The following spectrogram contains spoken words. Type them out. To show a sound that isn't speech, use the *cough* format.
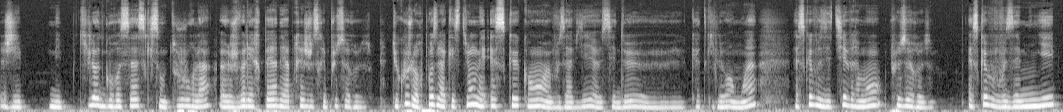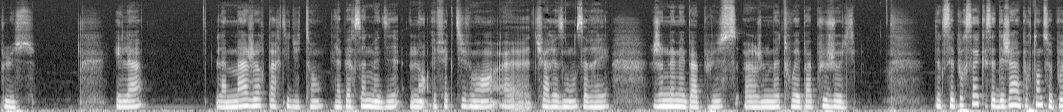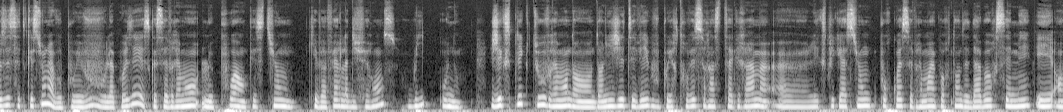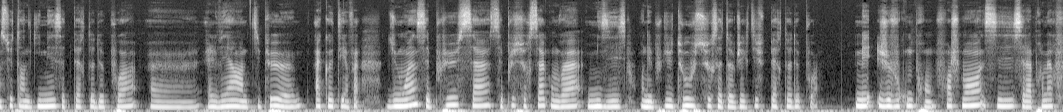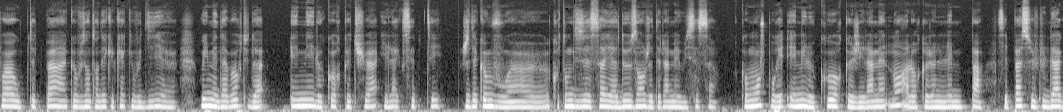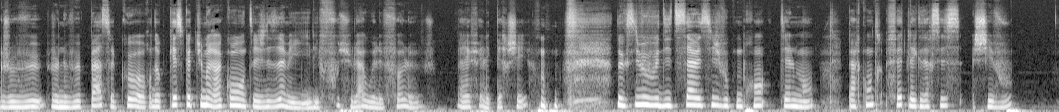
j'ai mes kilos de grossesse qui sont toujours là, euh, je veux les reperdre et après je serai plus heureuse. Du coup, je leur pose la question, mais est-ce que quand euh, vous aviez euh, ces deux 4 kilos en moins, est-ce que vous étiez vraiment plus heureuse? Est-ce que vous vous aimiez plus? Et là, la majeure partie du temps, la personne me dit non, effectivement, tu as raison, c'est vrai, je ne m'aimais pas plus, je ne me trouvais pas plus jolie. Donc c'est pour ça que c'est déjà important de se poser cette question-là. Vous pouvez-vous vous la poser? Est-ce que c'est vraiment le poids en question qui va faire la différence? Oui ou non? J'explique tout vraiment dans, dans l'IGTV que vous pouvez retrouver sur Instagram, euh, l'explication pourquoi c'est vraiment important de d'abord s'aimer et ensuite, entre guillemets, cette perte de poids, euh, elle vient un petit peu euh, à côté. Enfin, du moins, c'est plus ça, c'est plus sur ça qu'on va miser. On n'est plus du tout sur cet objectif perte de poids. Mais je vous comprends. Franchement, si c'est la première fois ou peut-être pas hein, que vous entendez quelqu'un qui vous dit euh, oui, mais d'abord tu dois aimer le corps que tu as et l'accepter. J'étais comme vous. Hein, euh, quand on me disait ça il y a deux ans, j'étais là, mais oui, c'est ça. Comment je pourrais aimer le corps que j'ai là maintenant alors que je ne l'aime pas? C'est pas celui-là que je veux. Je ne veux pas ce corps. Donc qu'est-ce que tu me racontes? Et je disais, mais il est fou celui-là ou elle est folle. Bref, elle est perchée. *laughs* Donc si vous vous dites ça aussi, je vous comprends tellement. Par contre, faites l'exercice chez vous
